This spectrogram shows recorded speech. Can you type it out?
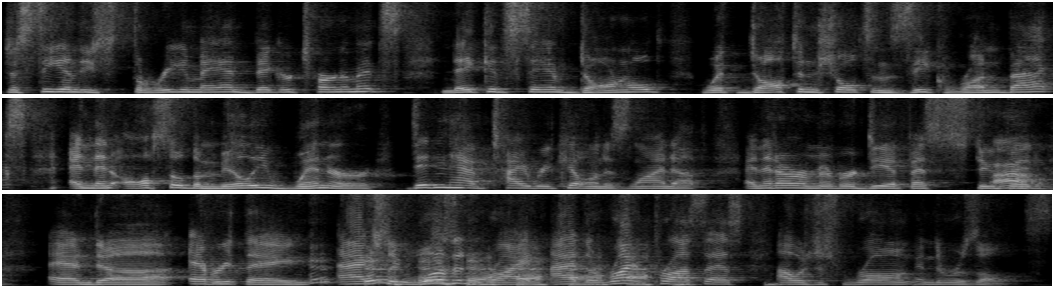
to see in these three man bigger tournaments, naked Sam Darnold with Dalton Schultz and Zeke runbacks. And then also the Millie winner didn't have Tyreek Hill in his lineup. And then I remember DFS stupid wow. and uh, everything actually wasn't right. I had the right process. I was just wrong in the results.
